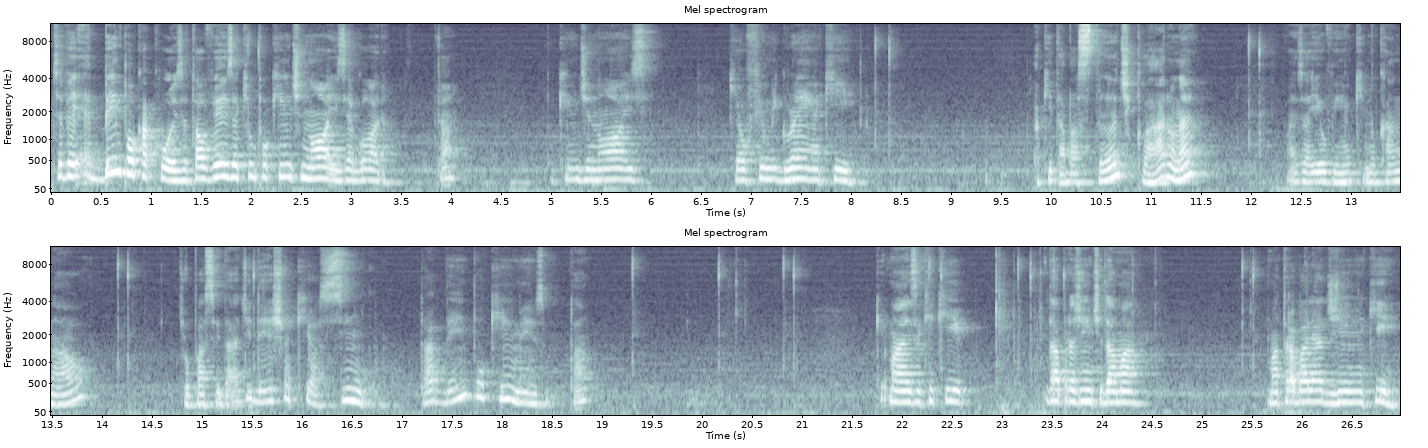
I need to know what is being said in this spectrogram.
Você vê, é bem pouca coisa. Talvez aqui um pouquinho de noise agora, tá? Um pouquinho de noise, que é o filme grain aqui. Aqui tá bastante, claro, né? Mas aí eu venho aqui no canal de opacidade e deixo aqui, ó, 5. Tá bem pouquinho mesmo, tá? O que mais aqui que dá pra gente dar uma, uma trabalhadinha aqui?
